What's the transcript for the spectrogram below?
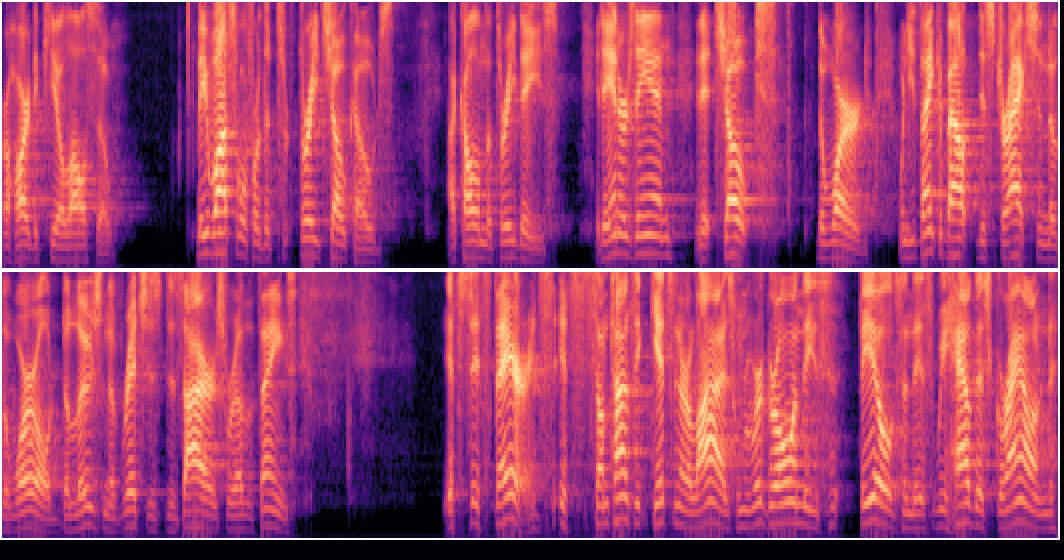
are hard to kill also. Be watchful for the t- three chokeholds. I call them the three D's. It enters in and it chokes the word. When you think about distraction of the world, delusion of riches, desires for other things, it's, it's there. It's, it's, sometimes it gets in our lives. When we're growing these fields and this, we have this ground,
